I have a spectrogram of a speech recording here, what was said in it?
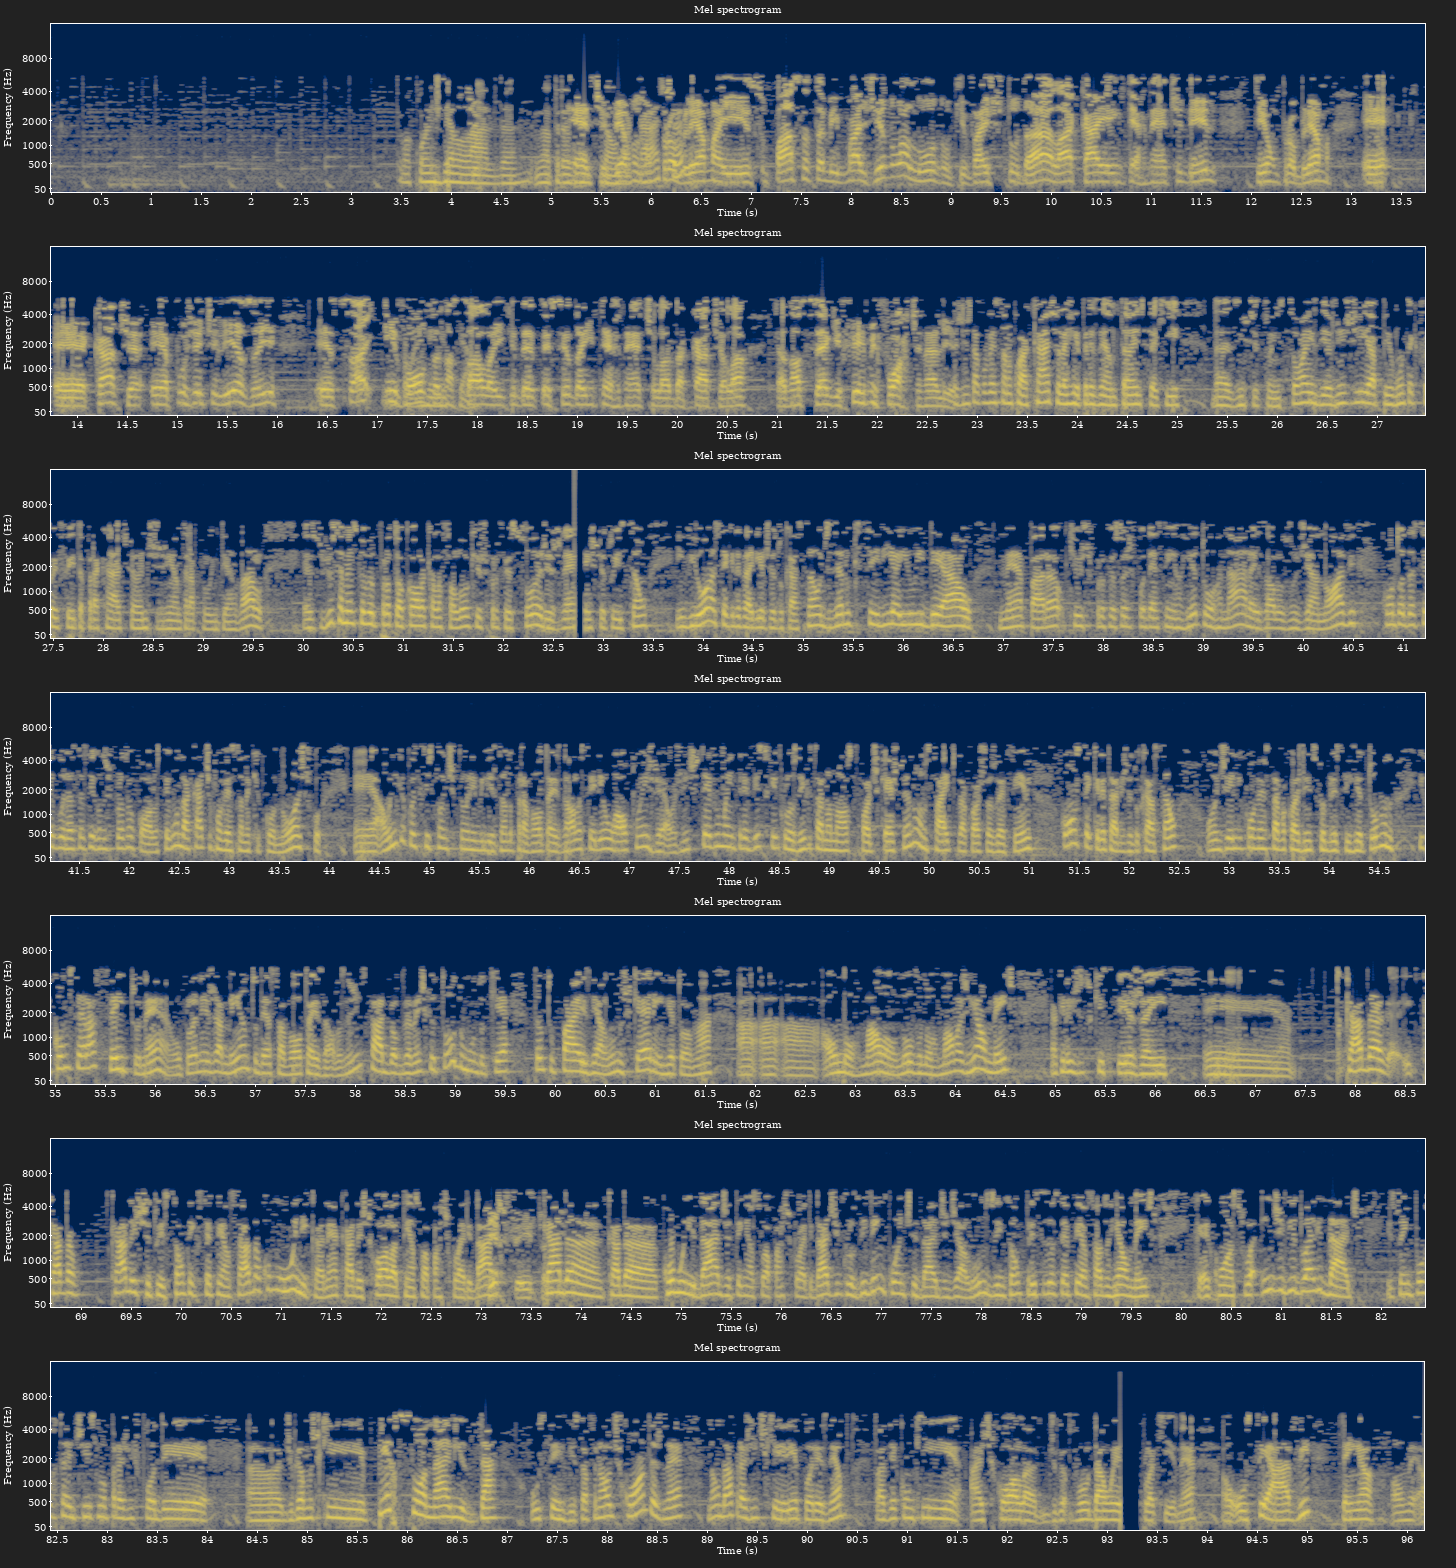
uma congelada na transmissão. É, tivemos um problema aí. Isso passa também. Imagina um aluno que vai estudar, lá cai a internet dele, tem um problema. É, é, Kátia, é, por gentileza aí, é, sai e volta na sala aí, que deve ter sido a internet lá da Kátia lá, que a nossa segue firme e forte, né, Ali? A gente está conversando com a Kátia, ela é representante aqui das instituições, e a gente, a pergunta que foi feita para a Kátia antes de entrar para o intervalo, é justamente sobre o protocolo que ela falou, que os professores, né, a instituição enviou à Secretaria de Educação, dizendo que seria aí o ideal, né, para que os professores pudessem retornar às aulas no dia 9, com toda a segurança segundo os protocolos. Segundo a Kátia conversando aqui conosco, é, a única coisa que estão disponibilizando para volta às aulas seria o álcool em gel. A gente teve uma entrevista que inclusive está no nosso podcast e no site da Costa do FM com o secretário de Educação, onde ele conversava com a gente sobre esse retorno e como será feito, né, o planejamento dessa volta às aulas. A gente sabe, obviamente, que todo mundo quer, tanto pais e alunos querem retornar a, a, a, ao normal, ao novo normal, mas realmente acredito que seja aí é, cada, cada cada instituição tem que ser pensada como única, né? Cada escola tem a sua particularidade. Perfeito. Cada, cada comunidade tem a sua particularidade, inclusive em quantidade de alunos, então precisa ser pensado realmente é, com a sua individualidade. Isso é importantíssimo para a gente poder, uh, digamos que, personalizar o serviço. Afinal de contas, né, não dá para a gente querer, por exemplo, fazer com que a escola, vou dar um aqui, né? O CEAV tem a,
